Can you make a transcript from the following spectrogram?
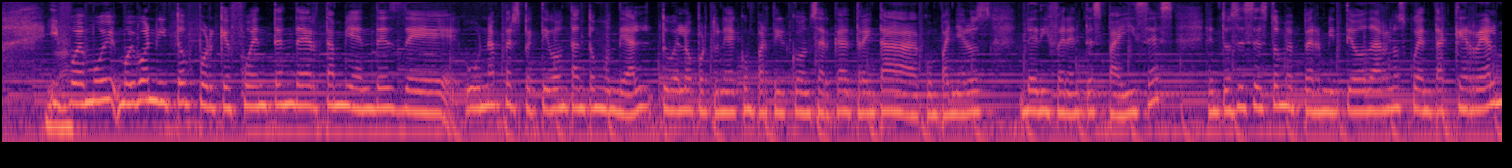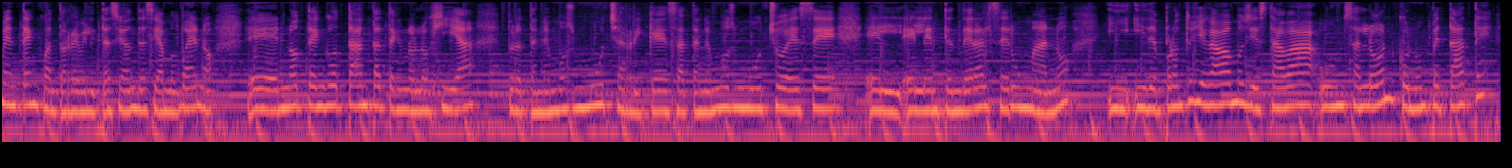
Y fue muy, muy bonito porque fue entender también desde una perspectiva un tanto mundial. Tuve la oportunidad de compartir con cerca de 30 compañeros de diferentes países. Entonces esto me permitió darnos cuenta que realmente en cuanto a rehabilitación decíamos, bueno, eh, no tengo tanta tecnología, pero tenemos mucha riqueza, tenemos mucho ese, el, entender al ser humano y, y de pronto llegábamos y estaba un salón con un petate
